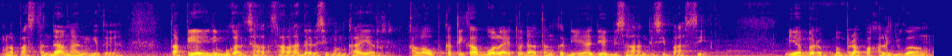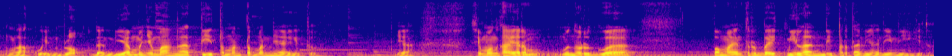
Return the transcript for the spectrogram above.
melepas tendangan gitu ya. Tapi ya ini bukan salah dari Simon Kyer kalau ketika bola itu datang ke dia dia bisa antisipasi. Dia beberapa kali juga ngelakuin blok dan dia menyemangati teman-temannya gitu. Ya Simon Kyer menurut gue pemain terbaik Milan di pertandingan ini gitu.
